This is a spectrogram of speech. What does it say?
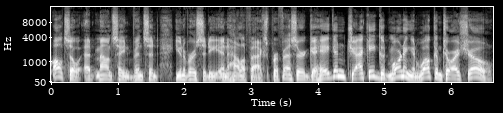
also at Mount St. Vincent University in Halifax. Professor Gahagan, Jackie, good morning and welcome to our show.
